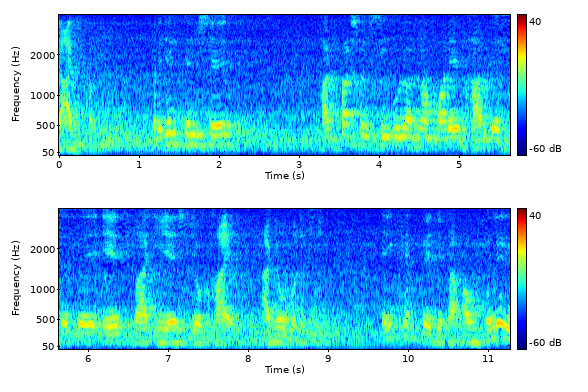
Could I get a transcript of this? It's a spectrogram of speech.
ডাজ হবে। প্রেজেন্ট টেন্সের থার্ড পার্সন সিঙ্গুলার নাম্বারে ভার্বের শেষে এস বা ইএস যোগ হয়, আগেও বলেছি। এই ক্ষেত্রে যেটা অক্সিলারি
